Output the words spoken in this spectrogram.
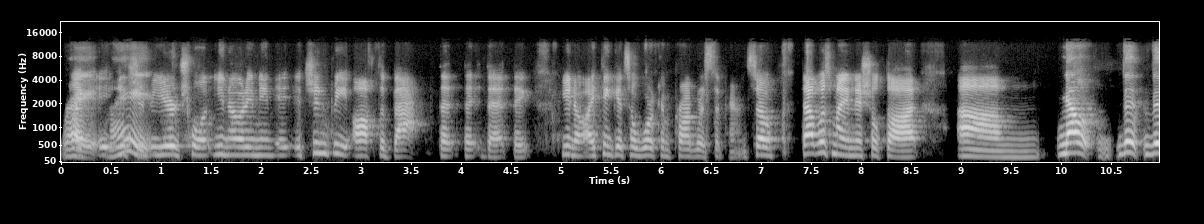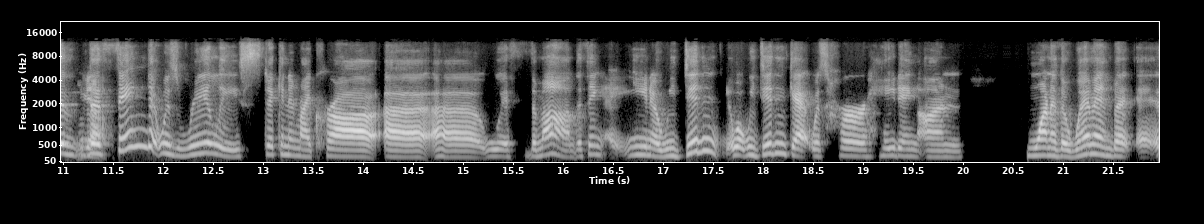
Like, Right. it, it should be your choice. You know what I mean? It, it shouldn't be off the bat that, that that they. You know, I think it's a work in progress. The parents. So that was my initial thought. Um, Now, the the Yeah. the thing that was really sticking in my craw uh, uh, with the mom, the thing you know, we didn't what we didn't get was her hating on one of the women, but uh,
